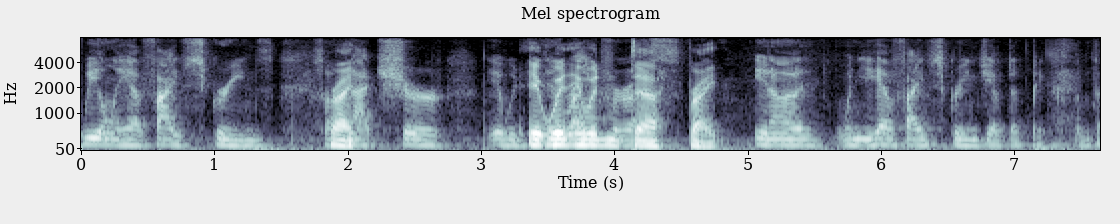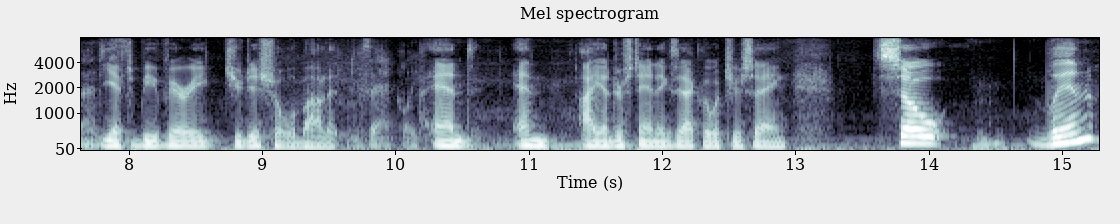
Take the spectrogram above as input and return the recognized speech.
we only have five screens, so Right. I'm not sure it would be it would right it wouldn't uh, right. You know, when you have five screens, you have to pick sometimes. You have to be very judicial about it. exactly. and and I understand exactly what you're saying. So, Lynn,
